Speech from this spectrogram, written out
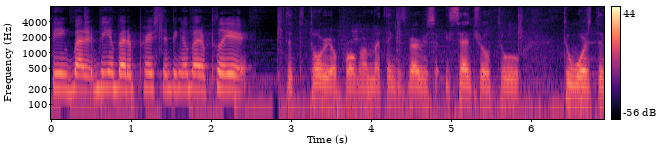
being better, being a better person, being a better player. The tutorial program, I think, is very essential to towards the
